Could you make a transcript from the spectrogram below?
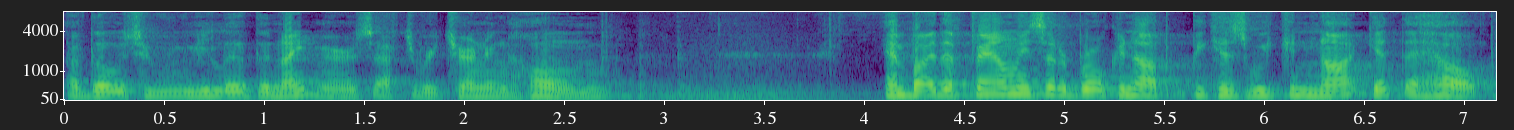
of those who relive the nightmares after returning home, and by the families that are broken up because we cannot get the help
